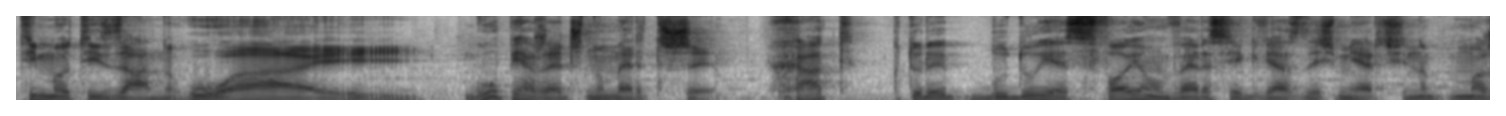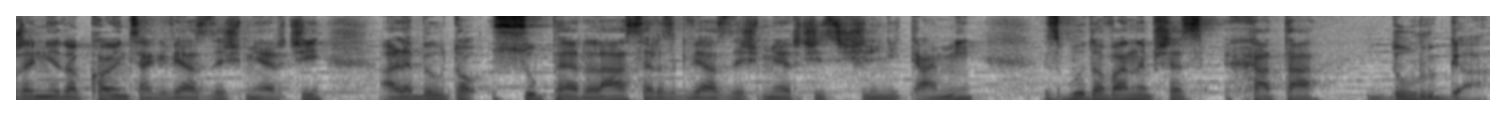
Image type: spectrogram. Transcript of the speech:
Timothy Zahn. Why? Głupia rzecz numer 3. Hat który buduje swoją wersję Gwiazdy Śmierci. No, może nie do końca Gwiazdy Śmierci, ale był to super laser z Gwiazdy Śmierci z silnikami, zbudowany przez Hata Durga.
